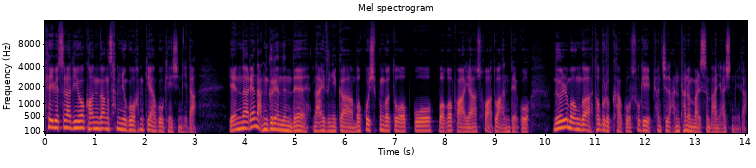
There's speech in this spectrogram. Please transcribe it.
KBS 라디오 건강 365 함께하고 계십니다. 옛날엔 안 그랬는데 나이 드니까 먹고 싶은 것도 없고 먹어봐야 소화도 안 되고 늘 뭔가 더부룩하고 속이 편치 않다는 말씀 많이 하십니다.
